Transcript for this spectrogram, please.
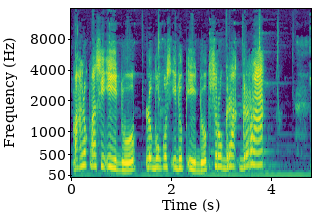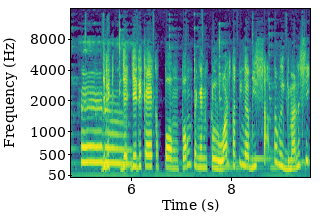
makhluk masih hidup lu bungkus hidup-hidup suruh gerak-gerak jadi j- jadi kayak kepompong pengen keluar tapi nggak bisa tau nggak gimana sih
